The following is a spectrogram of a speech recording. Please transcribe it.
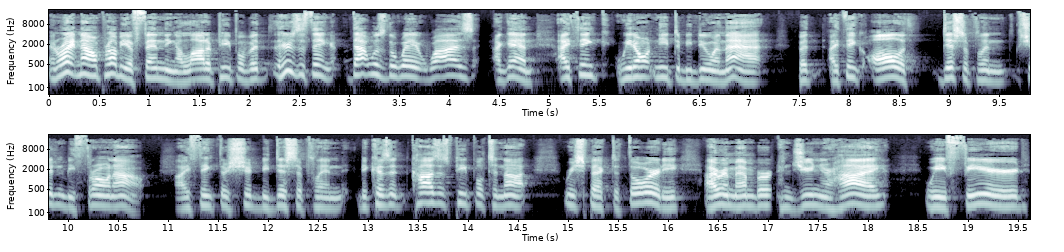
And right now, I'm probably offending a lot of people, but here's the thing that was the way it was. Again, I think we don't need to be doing that, but I think all discipline shouldn't be thrown out. I think there should be discipline because it causes people to not respect authority. I remember in junior high, we feared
